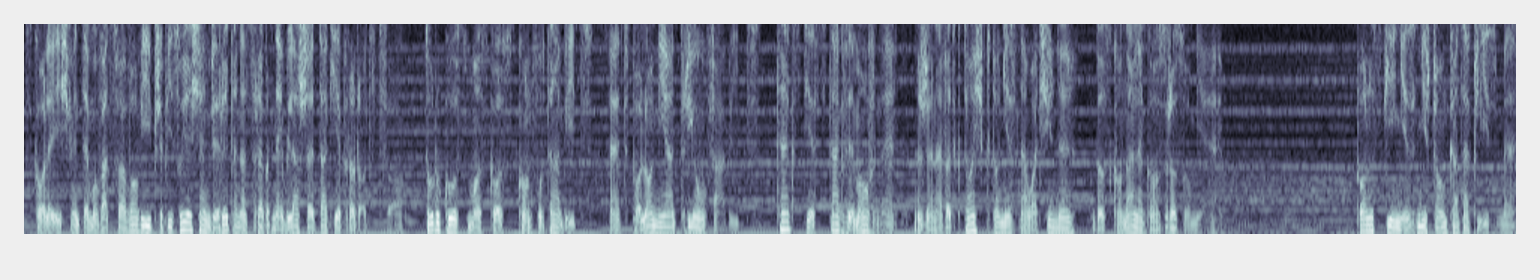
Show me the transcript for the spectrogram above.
Z kolei świętemu Wacławowi przypisuje się wyryte na srebrnej blasze takie proroctwo. Turcus Moskos confutabit, et Polonia triumfabit. Tekst jest tak wymowny, że nawet ktoś, kto nie zna łaciny, doskonale go zrozumie. Polski nie zniszczą kataklizmy.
